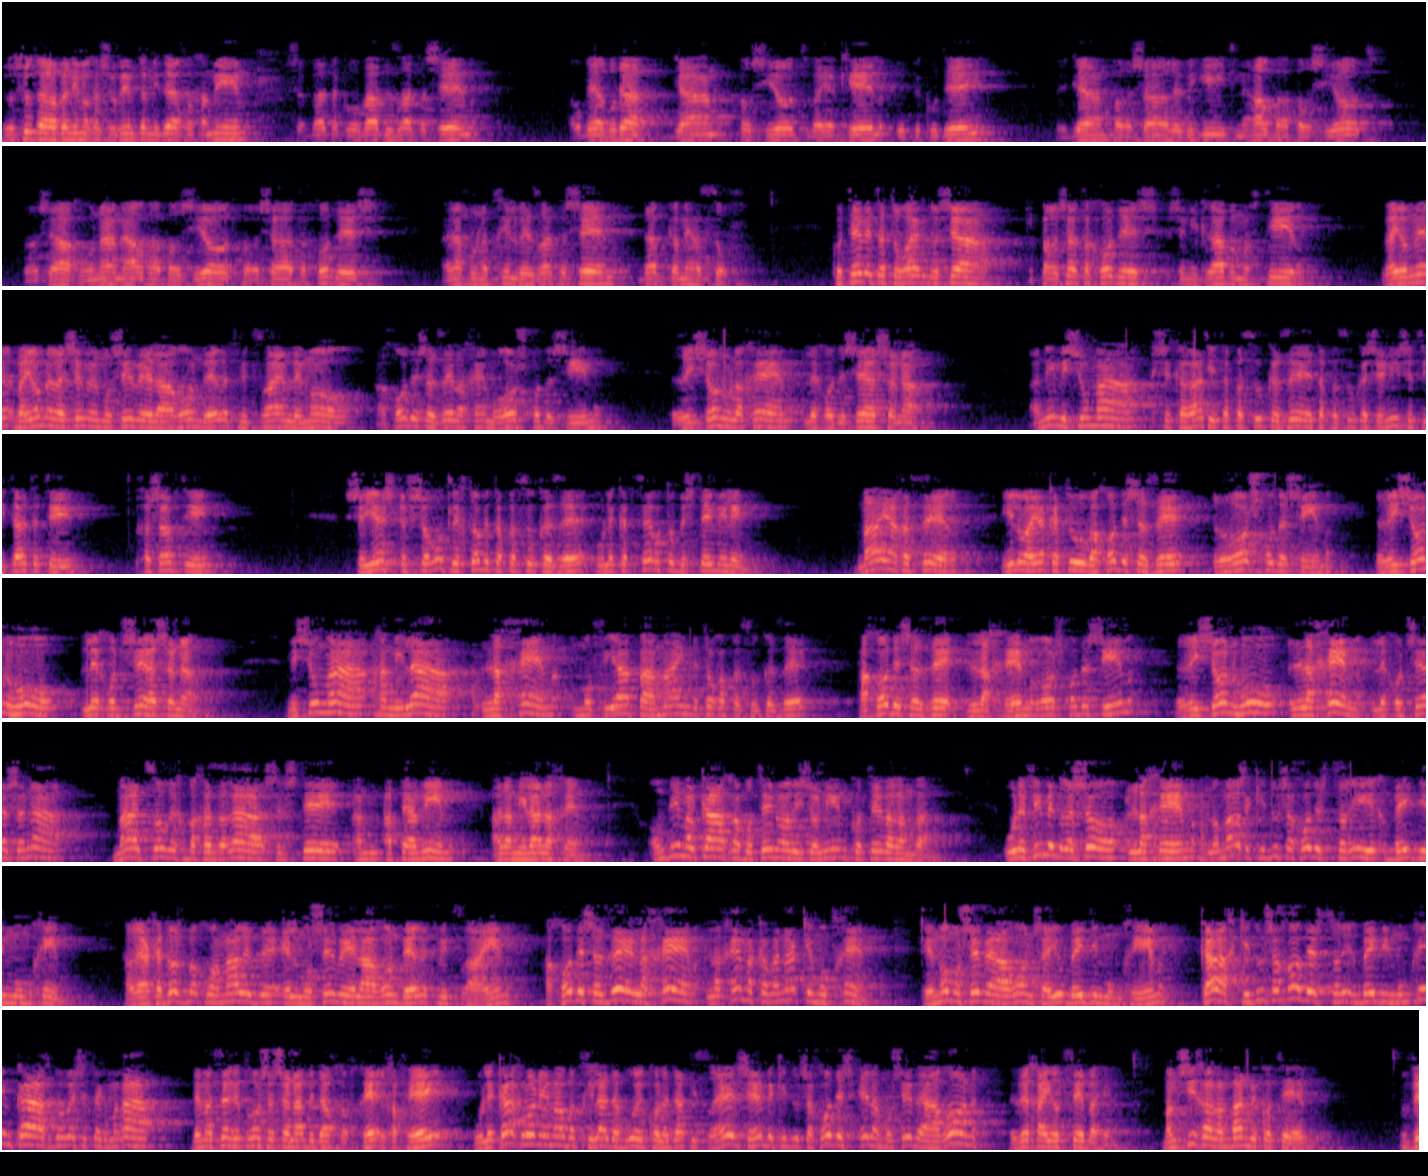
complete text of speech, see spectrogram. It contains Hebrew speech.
ברשות הרבנים החשובים, תלמידי החכמים, שבת הקרובה בעזרת השם, הרבה עבודה, גם פרשיות ויקל ופקודי, וגם פרשה רביעית מארבע הפרשיות, פרשה האחרונה מארבע הפרשיות, פרשת החודש. אנחנו נתחיל בעזרת השם דווקא מהסוף. כותבת התורה הקדושה, פרשת החודש, שנקרא במפטיר, ויאמר, השם אל משה ואל אהרון בארץ מצרים לאמור, החודש הזה לכם ראש חודשים, ראשון הוא לכם לחודשי השנה. אני משום מה, כשקראתי את הפסוק הזה, את הפסוק השני שציטטתי, חשבתי שיש אפשרות לכתוב את הפסוק הזה ולקצר אותו בשתי מילים. מה היה חסר אילו היה כתוב החודש הזה ראש חודשים, ראשון הוא לחודשי השנה. משום מה המילה לכם מופיעה פעמיים בתוך הפסוק הזה. החודש הזה לכם ראש חודשים, ראשון הוא לכם לחודשי השנה. מה הצורך בחזרה של שתי הפעמים על המילה לכם? עומדים על כך רבותינו הראשונים, כותב הרמב"ן. ולפי מדרשו לכם, לומר שקידוש החודש צריך בית דין מומחים. הרי הקדוש ברוך הוא אמר את זה אל משה ואל אהרון בארץ מצרים, החודש הזה לכם, לכם הכוונה כמותכם. כמו משה ואהרון שהיו בית דין מומחים, כך קידוש החודש צריך בית דין מומחים, כך דורשת הגמרא במסכת ראש השנה בדף כ"ה, ולכך לא נאמר בתחילה דברו אל כל עדת ישראל, שהם בקידוש החודש אלא משה ואהרון וכיוצא בהם. ממשיך הרמב"ן וכותב, ו...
